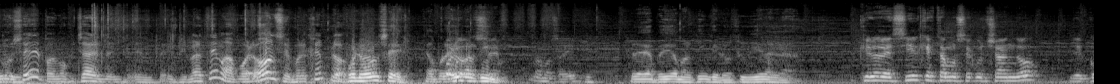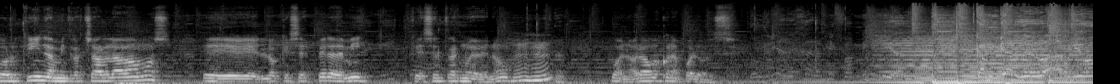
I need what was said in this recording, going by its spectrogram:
no sé, podemos escuchar el, primer tema, Apolo 11, por ejemplo. Apolo 11, está por ahí Martín. Vamos ahí. Yo le había pedido a Martín que lo tuviera en la, quiero decir que estamos escuchando de cortina mientras charlábamos eh, lo que se espera de mí, que es el track 9, ¿no? Bueno, ahora vamos con Apolo 11. Cambiar de barrio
